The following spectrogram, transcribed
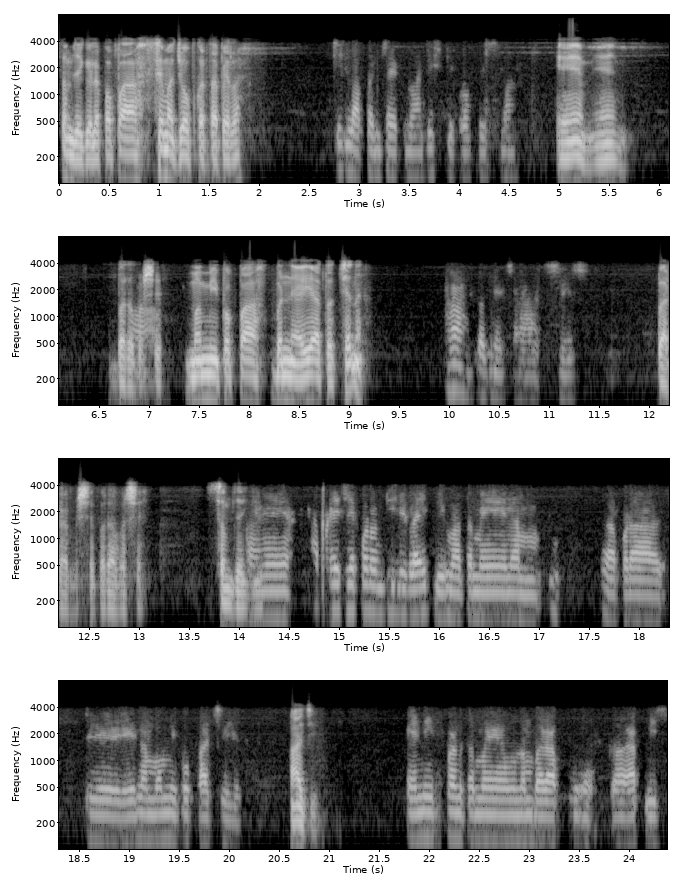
સમજાઈ ગયું. એટલે પપ્પા શેમાં જોબ કરતા પહેલા? જિલ્લા પંચાયતમાં ડિસ્ટ્રિક્ટ ઓફિસમાં એમ એમ. બરાબર છે. મમ્મી પપ્પા બંને હયાત જ છે ને? હા બંને છે બરાબર છે બરાબર છે. સમજાઈ ગયું. અને આપણે જે પણ આપી એમાં તમે એના આપણા જે એના મમ્મી પપ્પા છે હાજી. એની પણ તમે હું નંબર આપું આપીશ.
